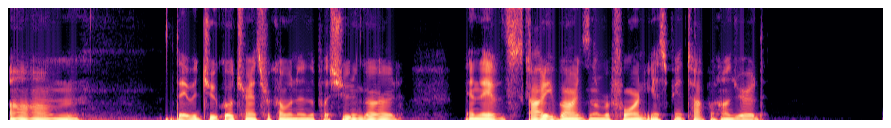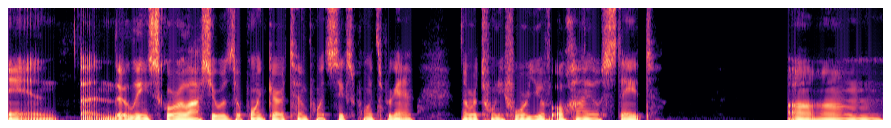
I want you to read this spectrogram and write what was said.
um, they have a JUCO transfer coming in to play shooting guard, and they have Scottie Barnes, number four in ESPN top one hundred. And, and their leading scorer last year was the point guard, ten point six points per game. Number 24, you have Ohio State. Um,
